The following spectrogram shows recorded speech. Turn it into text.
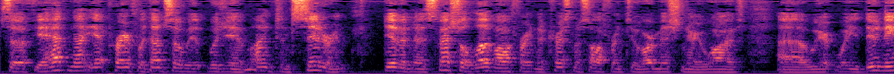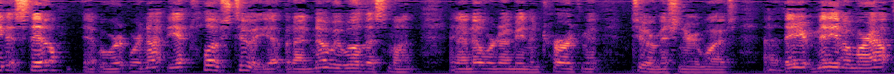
So if you have not yet prayerfully done so, would you mind considering giving a special love offering, a Christmas offering to our missionary wives? Uh, we, we do need it still. We're, we're not yet close to it yet, but I know we will this month. And I know we're going to be an encouragement to our missionary wives. Uh, they, many of them are out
